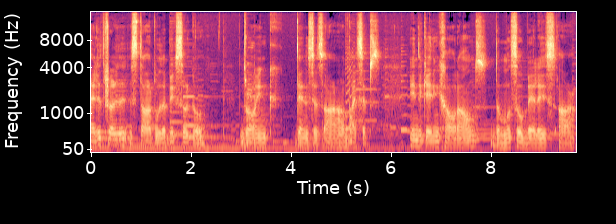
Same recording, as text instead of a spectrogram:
I literally start with a big circle, drawing Denis's uh, biceps, indicating how round the muscle bellies are.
